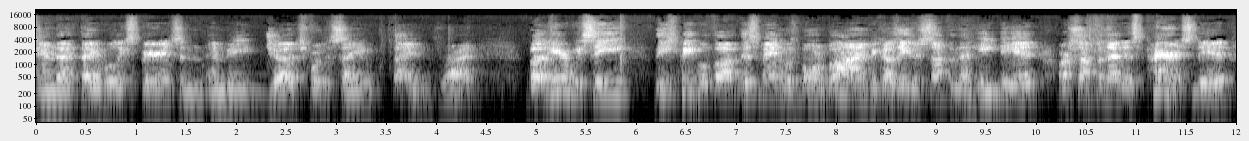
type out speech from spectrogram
And that they will experience and, and be judged for the same things, right? But here we see these people thought this man was born blind because either something that he did or something that his parents did,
